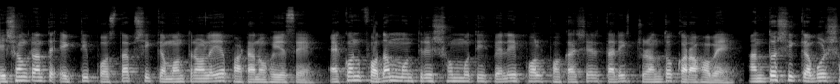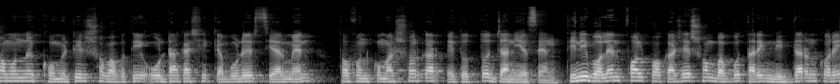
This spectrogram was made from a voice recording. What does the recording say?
এই সংক্রান্তে একটি প্রস্তাব শিক্ষা মন্ত্রণালয়ে পাঠানো হয়েছে। এখন প্রধানমন্ত্রীর সম্মতি পেলে ফল প্রকাশের তারিখ চূড়ান্ত করা হবে। আন্তঃশিক্ষা বোর্ড সমন্বয় কমিটির সভাপতি ও ঢাকা শিক্ষা বোর্ডের চেয়ারম্যান তপন কুমার সরকার এ তথ্য জানিয়েছেন। তিনি বলেন ফল প্রকাশের সম্ভাব্য তারিখ নির্ধারণ করে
